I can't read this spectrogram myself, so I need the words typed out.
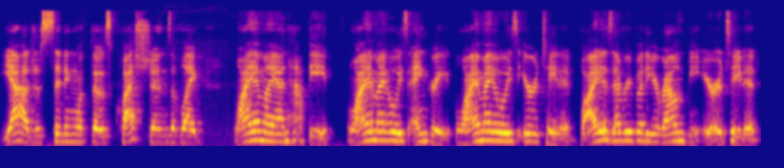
yeah, just sitting with those questions of like why am I unhappy? Why am I always angry? Why am I always irritated? Why is everybody around me irritated?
